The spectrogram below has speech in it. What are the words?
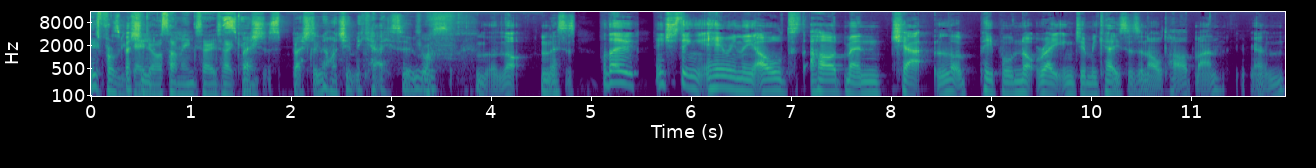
he's probably Especially- or something, so it's okay. especially, especially not Jimmy Case, who was not necessarily. Although interesting hearing the old hard men chat, a lot of people not rating Jimmy Case as an old hard man. Um,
